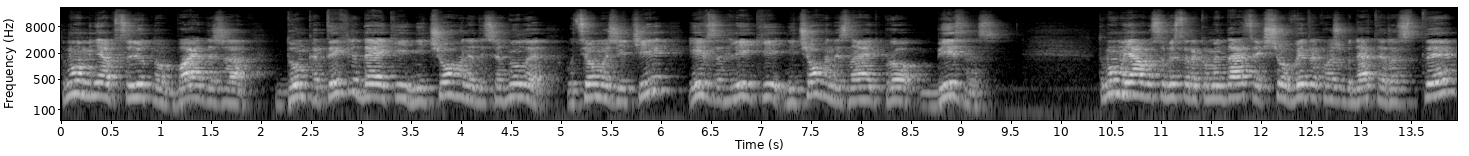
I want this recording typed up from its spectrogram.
Тому мені абсолютно байдужа думка тих людей, які нічого не досягнули у цьому житті, і взагалі які нічого не знають про бізнес. Тому моя особиста рекомендація, якщо ви також будете рости,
